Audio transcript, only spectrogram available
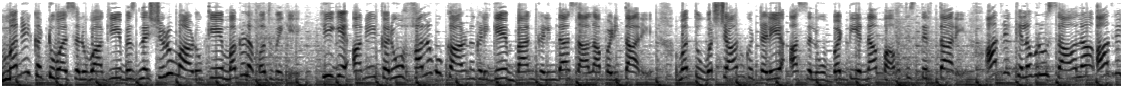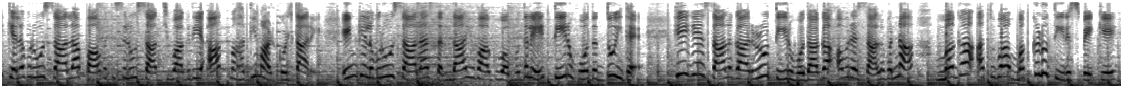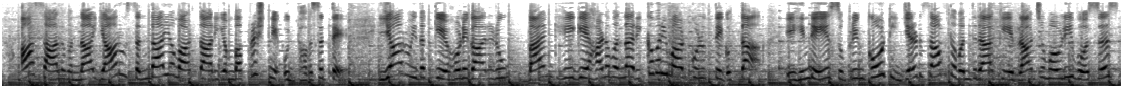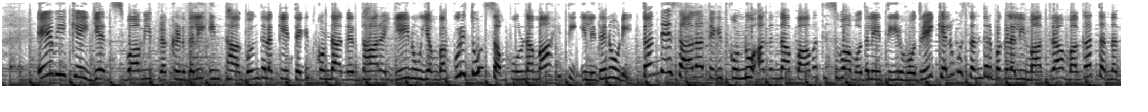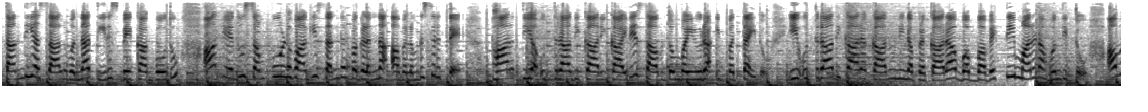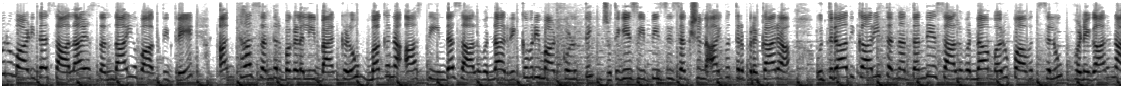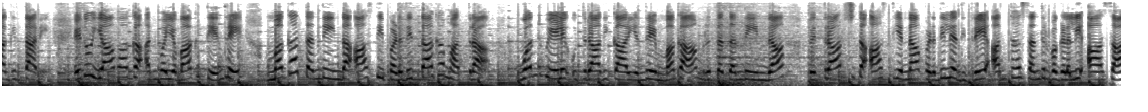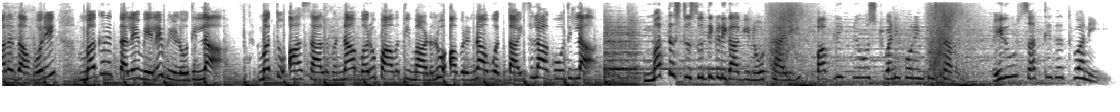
ಮನೆ ಕಟ್ಟುವ ಸಲುವಾಗಿ ಬಿಸ್ನೆಸ್ ಶುರು ಮಾಡೋಕೆ ಮಗಳ ಮದುವೆಗೆ. ಹೀಗೆ ಅನೇಕರು ಹಲವು ಕಾರಣಗಳಿಗೆ ಬ್ಯಾಂಕ್ಗಳಿಂದ ಸಾಲ ಪಡಿತಾರೆ. ಮತ್ತು ವರ್ಷಾನುಗಟ್ಟಲೆ ಅಸಲು ಬಡ್ಡಿಯನ್ನ ಪಾವತಿಸುತ್ತಿರ್ತಾರೆ ಆದ್ರೆ ಕೆಲವರು ಸಾಲ, ಆದ್ರೆ ಕೆಲವರು ಸಾಲ ಪಾವತಿಸಲು ಸಾಧ್ಯವಾಗದೆ ಆತ್ಮಹತ್ಯೆ ಮಾಡಿಕೊಳ್ತಾರೆ. ಇನ್ ಕೆಲವರು ಸಾಲ ಸಂದಾಯವಾಗುವ ಮೊದಲೇ ತೀರು ಹೋದದ್ದೂ ಇದೆ. ಹೀಗೆ ಸಾಲಗಾರರು ತೀರು ಹೋದಾಗ ಅವರ ಸಾಲವನ್ನ ಮಗ ಅಥವಾ ಮಕ್ಕಳು ತೀರಿಸಬೇಕೆ? ಆ ಸಾಲವನ್ನ ಯಾರು ಸಂದಾಯ ಮಾಡ್ತಾರೆ ಎಂಬ ಪ್ರಶ್ನೆ ಉದ್ಭವಿಸುತ್ತೆ. ಯಾರು ಇದಕ್ಕೆ ಹೊಣೆಗಾರರು? ಬ್ಯಾಂಕ್ ಹೇಗೆ ಹಣವನ್ನ ರಿಕವರಿ ಮಾಡಿಕೊಳ್ಳುತ್ತೆ ಗೊತ್ತಾ? ಈ ಹಿಂದೆ ಸುಪ್ರೀಂ ಕೋರ್ಟ್ ಎರಡ್ ಸಾವಿರದ ಒಂದರ K Rajamouli versus AVKN Swamy ಪ್ರಕರಣದಲ್ಲಿ ಇಂಥ ಗೊಂದಲಕ್ಕೆ ತೆಗೆದುಕೊಂಡ ನಿರ್ಧಾರ ಏನು ಎಂಬ ಕುರಿತು ಸಂಪೂರ್ಣ ಮಾಹಿತಿ ಇಲ್ಲಿದೆ ನೋಡಿ. ತಂದೆ ಸಾಲ ತೆಗೆದುಕೊಂಡು ಅದನ್ನ ಪಾವತಿಸುವ ಮೊದಲೇ ತೀರ್ ಹೋದ್ರೆ ಕೆಲವು ಸಂದರ್ಭಗಳಲ್ಲಿ ಮಾತ್ರ ಮಗ ತನ್ನ ತಂದೆಯ ಸಾಲವನ್ನ ತೀರಿಸಬೇಕಾಗಬಹುದು ಆದರೆ ಅದು ಸಂಪೂರ್ಣವಾಗಿ ಸಂದರ್ಭಗಳನ್ನ ಅವಲಂಬಿಸಿರುತ್ತೆ. ಭಾರತೀಯ ಉತ್ತರಾಧಿಕಾರಿ ಕಾಯ್ದೆ ಸಾವಿರದ ಒಂಬೈನೂರ ಇಪ್ಪತ್ತೈದು. ಈ ಉತ್ತರಾಧಿಕಾರ ಕಾನೂನಿನ ಪ್ರಕಾರ ಒಬ್ಬ ವ್ಯಕ್ತಿ ಮರಣ ಹೊಂದಿದ್ದು. ಅವನು ಮಾಡಿದ ಸಾಲ ಸಂದಾಯವಾಗದಿದ್ರೆ ಅಂಥ ಸಂದರ್ಭಗಳಲ್ಲಿ ಬ್ಯಾಂಕ್ಗಳು ಮಗನ ಆಸ್ತಿಯಿಂದ ಸಾಲವನ್ನ ರಿಕವರಿ ಮಾಡಿಕೊಳ್ಳುತ್ತೆ. ಜೊತೆಗೆ ಸಿಪಿಸಿ ಸೆಕ್ಷನ್ ಐವತ್ತರ ಪ್ರಕಾರ ಉತ್ತರಾಧಿಕಾರಿ ತನ್ನ ತಂದೆ ಸಾಲವನ್ನ ಮರುಪಾವತಿಸಲು ಹೊಣೆಗಾರನಾಗಿರ್ತಾನೆ. ಇದು ಯಾವಾಗ ಅನ್ವಯವಾಗುತ್ತೆ ಅಂದ್ರೆ ಮಗ ತಂದೆಯಿಂದ ಆಸ್ತಿ ಪಡೆದಿದ್ದಾಗ ಮಾತ್ರ. ಒಂದು ವೇಳೆ ಉತ್ತರಾಧಿಕಾರಿ ಅಂದ್ರೆ ಮಗ ಮೃತ ತಂದೆಯಿಂದ ಪಿತ್ರಾರ್ಜಿತ ಆಸ್ತಿಯನ್ನ ಪಡೆದಿಲ್ಲದಿದ್ರೆ ಅಂತಹ ಸಂದರ್ಭಗಳಲ್ಲಿ ಆ ಸಾಲದ ಹೊರೆ ಮಗನ ತಲೆ ಮೇಲೆ ಬೀಳೋದಿಲ್ಲ. ಮತ್ತು ಆ ಸಾಲವನ್ನ ಮರುಪಾವತಿ ಮಾಡಲು ಅವರನ್ನ ಒತ್ತಾಯಿಸಲಾಗುವುದಿಲ್ಲ. ಮತ್ತಷ್ಟು ಸುದ್ದಿಗಳಿಗಾಗಿ ನೋಡ್ತಾ ಇರಿ public news twenty four into seven. ಇದು ಸತ್ಯದ ಧ್ವನಿ.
